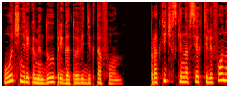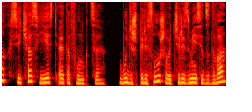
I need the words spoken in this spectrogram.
Очень рекомендую приготовить диктофон. Практически на всех телефонах сейчас есть эта функция. Будешь переслушивать через месяц-два,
